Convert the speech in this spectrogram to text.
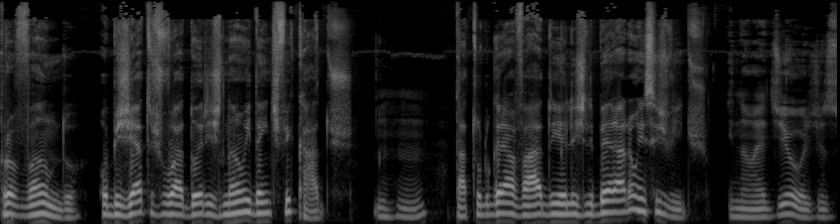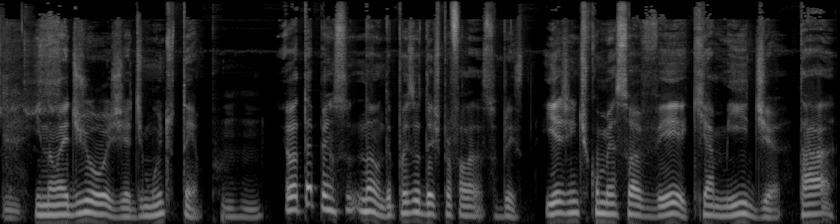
provando objetos voadores não identificados. Uhum. Tá tudo gravado e eles liberaram esses vídeos. E não é de hoje os vídeos. E não é de hoje, é de muito tempo. Uhum. Eu até penso, não, depois eu deixo pra falar sobre isso. E a gente começou a ver que a mídia tá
